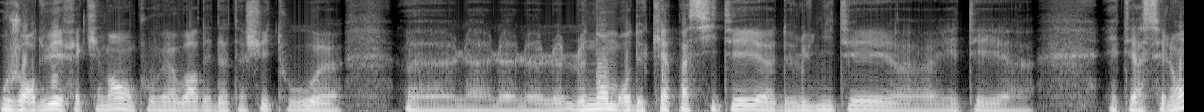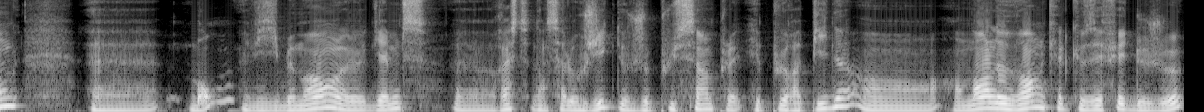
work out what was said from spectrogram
aujourd'hui, effectivement, on pouvait avoir des datasheets où le, nombre de capacités de l'unité était assez long. Euh, bon, visiblement, euh, Games euh, reste dans sa logique de jeu plus simple et plus rapide en, enlevant quelques effets de jeu.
